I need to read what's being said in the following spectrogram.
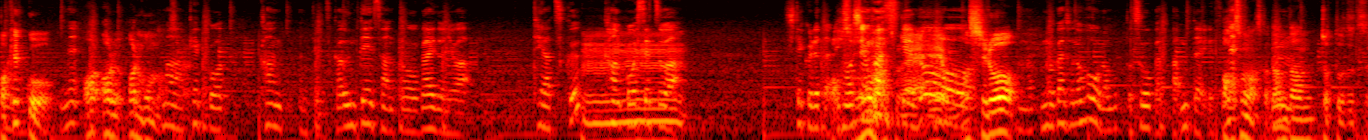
あ結構ね。ああるあるもんなんですね、まあ結構かんなんていうんですか運転手さんとガイドには手厚くうーん。観光施設はしてくれたりあもしますけど。ね。え面白。い昔の方がもっとすごかったみたいですあねそうなんですか。だんだんちょっとずつ、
